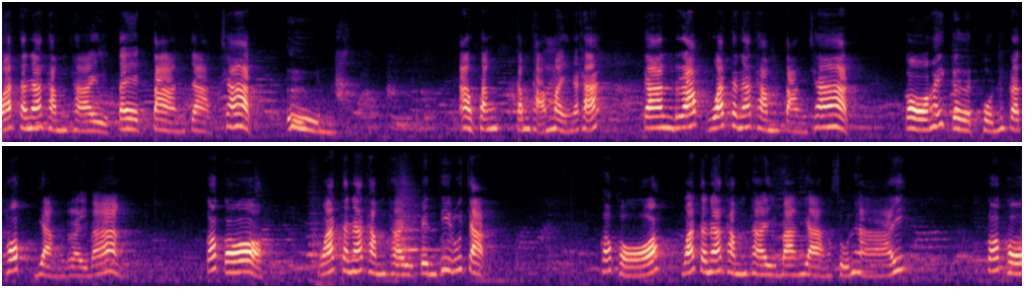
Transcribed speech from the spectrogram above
วัฒนธรรมไทยแตกต่างจากชาติอื่นอ้าวฟังคำถามใหม่นะคะ การรับวัฒนธรรมต่างชาติ ก่อให้เกิดผลกระทบอย่างไรบ้าง ก็กวัฒนธรรมไทยเป็นที่รู้จัก ข้อขอ วัฒนธรรมไทยบางอย่างสูญหาย ข้อคอ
